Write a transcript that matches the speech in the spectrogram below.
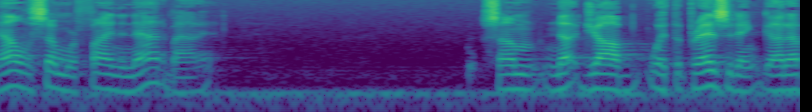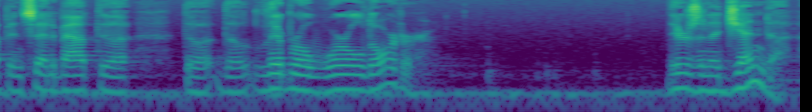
Now all of a sudden we're finding out about it. Some nut job with the president got up and said about the, the, the liberal world order. There's an agenda.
